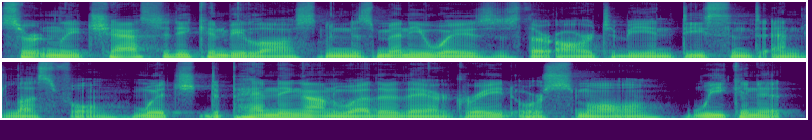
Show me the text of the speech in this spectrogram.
Certainly, chastity can be lost in as many ways as there are to be indecent and lustful, which, depending on whether they are great or small, weaken it,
